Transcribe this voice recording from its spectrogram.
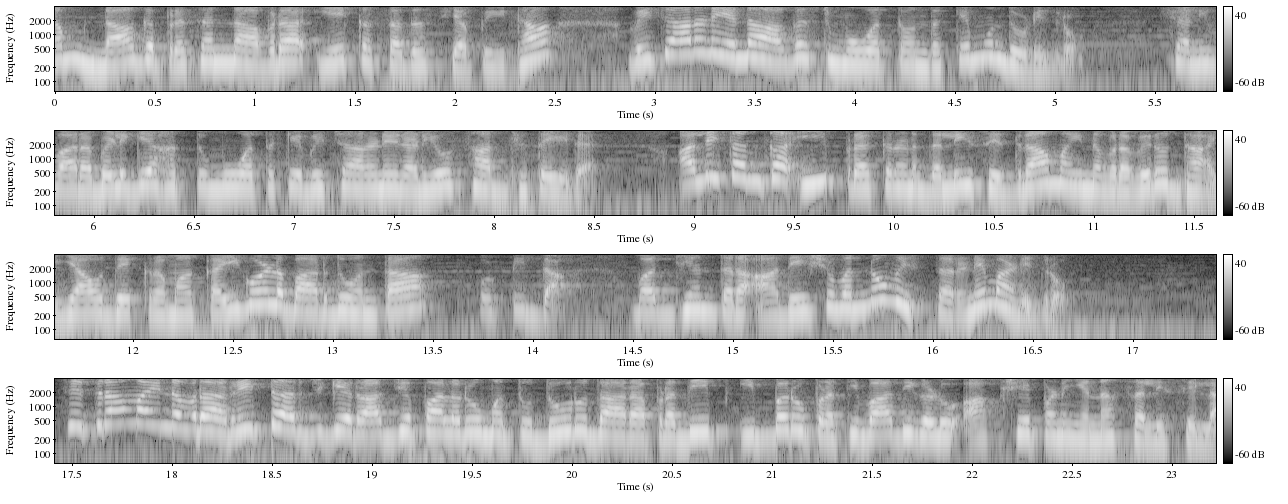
ಎಂ ನಾಗಪ್ರಸನ್ನ ಅವರ ಏಕಸದಸ್ಯ ಪೀಠ ವಿಚಾರಣೆಯನ್ನ ಆಗಸ್ಟ್ ಮೂವತ್ತೊಂದಕ್ಕೆ ಮುಂದೂಡಿದ್ರು. ಶನಿವಾರ ಬೆಳಿಗ್ಗೆ ಹತ್ತು ಮೂವತ್ತಕ್ಕೆ ವಿಚಾರಣೆ ನಡೆಯೋ ಸಾಧ್ಯತೆ ಇದೆ. ಅಲ್ಲಿ ತನಕ ಈ ಪ್ರಕರಣದಲ್ಲಿ ಸಿದ್ದರಾಮಯ್ಯನವರ ವಿರುದ್ಧ ಯಾವುದೇ ಕ್ರಮ ಕೈಗೊಳ್ಳಬಾರದು ಅಂತ ಕೊಟ್ಟಿದ್ದ ಮಧ್ಯಂತರ ಆದೇಶವನ್ನೂ ವಿಸ್ತರಣೆ ಮಾಡಿದ್ರು. ಸಿದ್ದರಾಮಯ್ಯನವರ ರಿಟ್ ಅರ್ಜಿಗೆ ರಾಜ್ಯಪಾಲರು ಮತ್ತು ದೂರುದಾರ ಪ್ರದೀಪ್ ಇಬ್ಬರು ಪ್ರತಿವಾದಿಗಳು ಆಕ್ಷೇಪಣೆಯನ್ನ ಸಲ್ಲಿಸಿಲ್ಲ.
